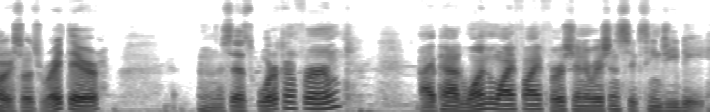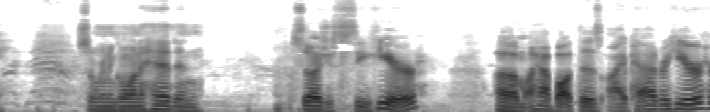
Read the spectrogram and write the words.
Alright, so it's right there. And it says order confirmed iPad 1 Wi-Fi first generation 16 GB. So we're gonna go on ahead and so as you see here, um, I have bought this iPad right here.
